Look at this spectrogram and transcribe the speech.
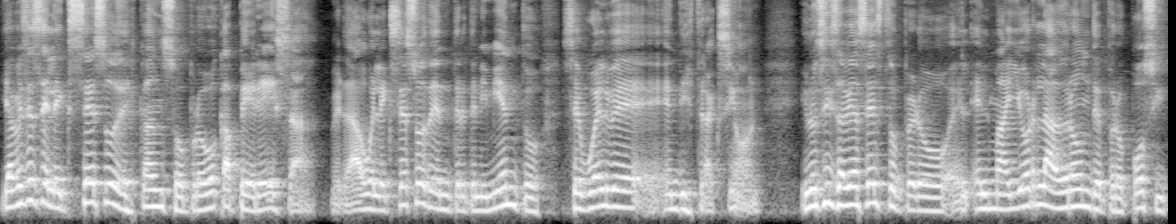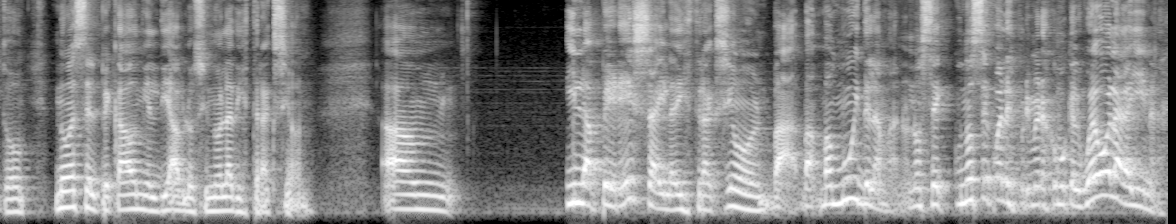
Y a veces el exceso de descanso provoca pereza, ¿verdad? O el exceso de entretenimiento se vuelve en distracción. Y no sé si sabías esto, pero el, mayor ladrón de propósito no es el pecado ni el diablo, sino la distracción. y la pereza y la distracción va, va, muy de la mano. No sé, no sé cuál es primero, es como que el huevo o la gallina.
